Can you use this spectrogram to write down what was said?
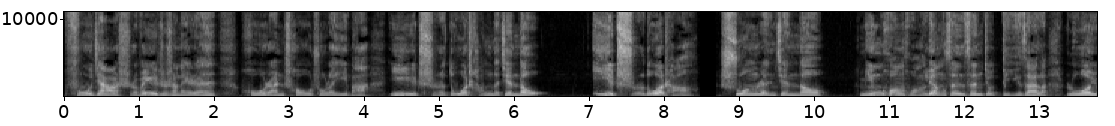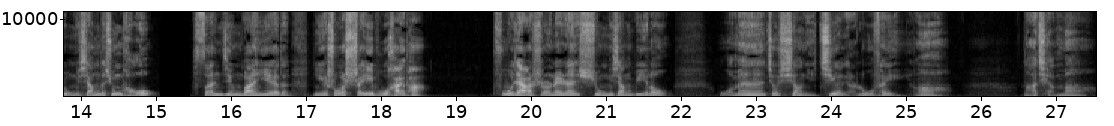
副驾驶位置上那人忽然抽出了一把一尺多长的尖刀，一尺多长双刃尖刀，明晃晃、亮森森就抵在了罗永祥的胸口。三更半夜的，你说谁不害怕？副驾驶那人凶相毕露，我们就向你借点路费啊，拿钱吧。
